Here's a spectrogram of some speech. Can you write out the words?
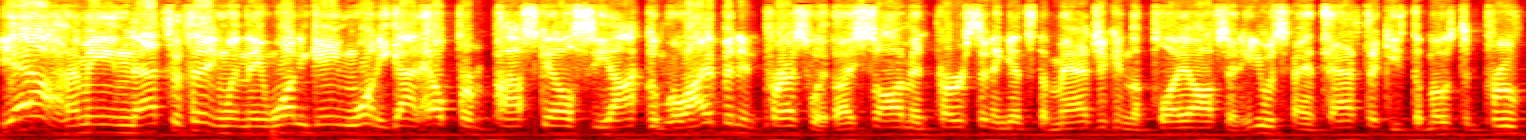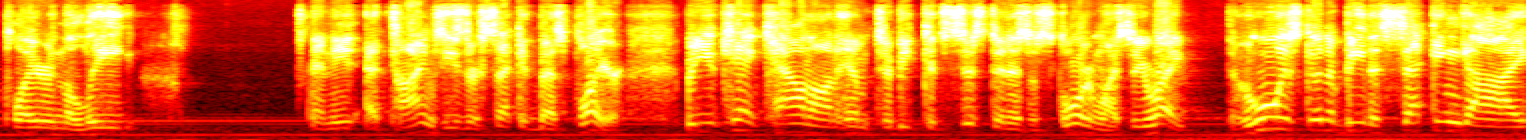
Yeah, I mean that's the thing. When they won Game One, he got help from Pascal Siakam, who I've been impressed with. I saw him in person against the Magic in the playoffs, and he was fantastic. He's the most improved player in the league, and he, at times he's their second best player. But you can't count on him to be consistent as a scoring wise. So you're right. Who is going to be the second guy?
